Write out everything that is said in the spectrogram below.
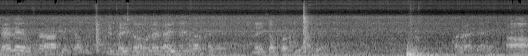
ले ले उसका आगे का भी फिर सही तो बोले डाई नहीं भरता है નહીં સબ ભર दिया आगे भरा है क्या? हाँ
